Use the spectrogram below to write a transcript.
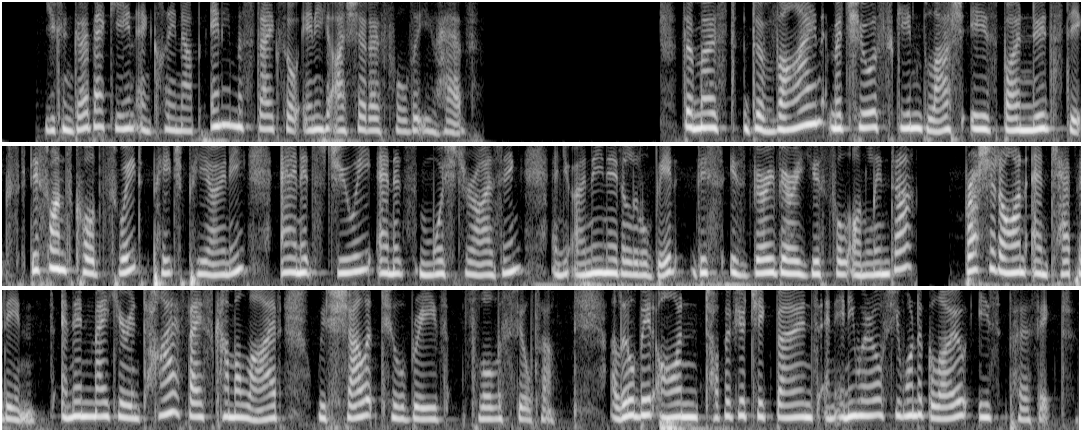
You can go back in and clean up any mistakes or any eyeshadow fall that you have. The most divine mature skin blush is by Nudestix. This one's called Sweet Peach Peony and it's dewy and it's moisturizing and you only need a little bit. This is very, very youthful on Linda. Brush it on and tap it in and then make your entire face come alive with Charlotte Tilbury's Flawless Filter. A little bit on top of your cheekbones and anywhere else you want to glow is perfect.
